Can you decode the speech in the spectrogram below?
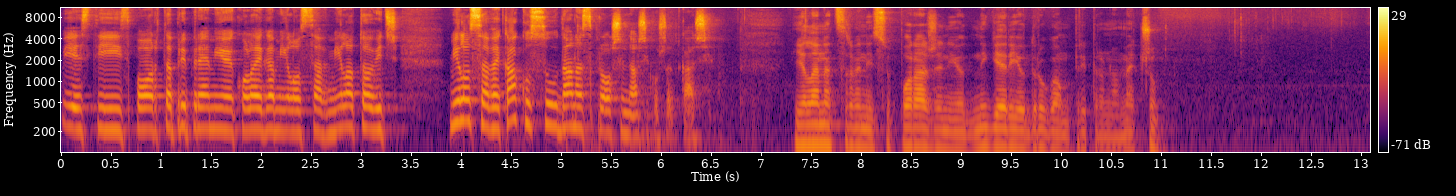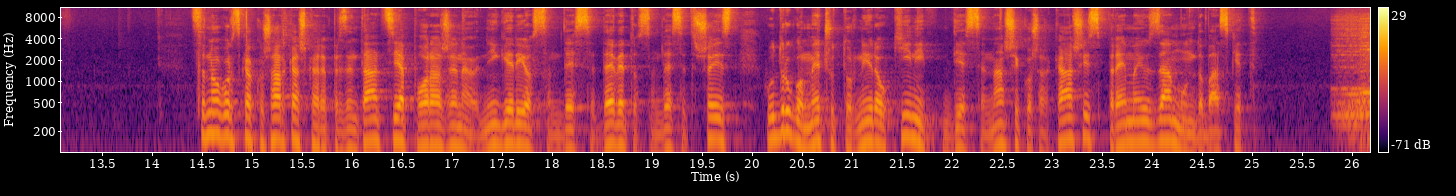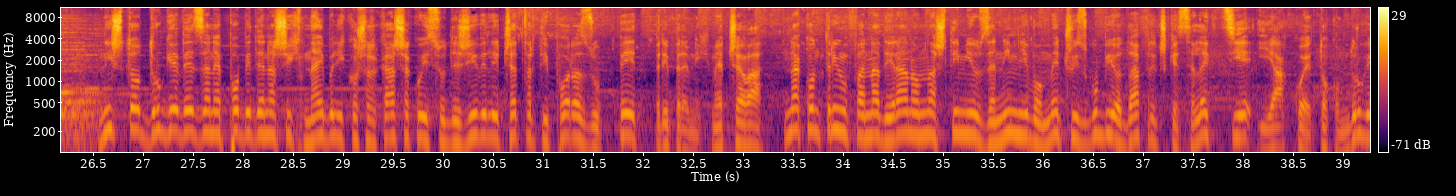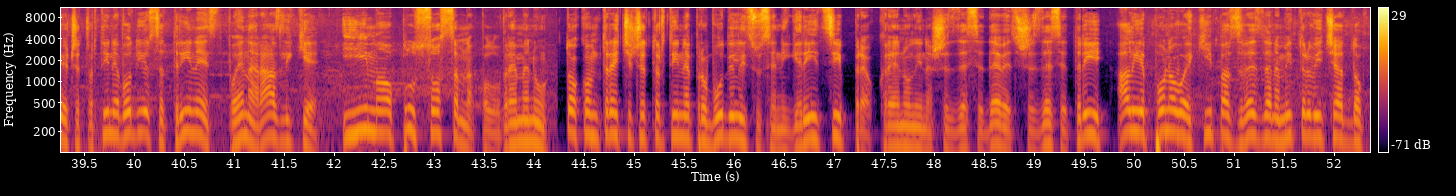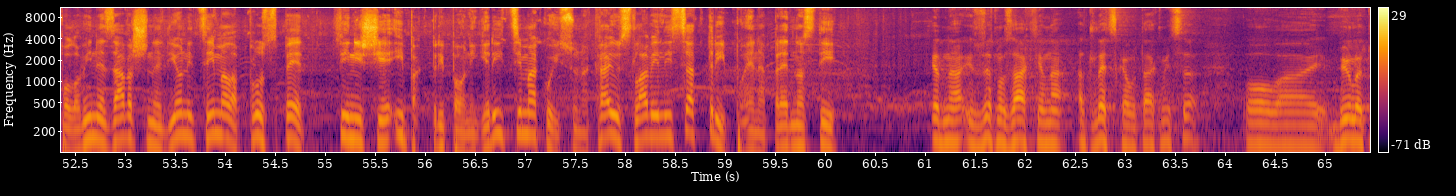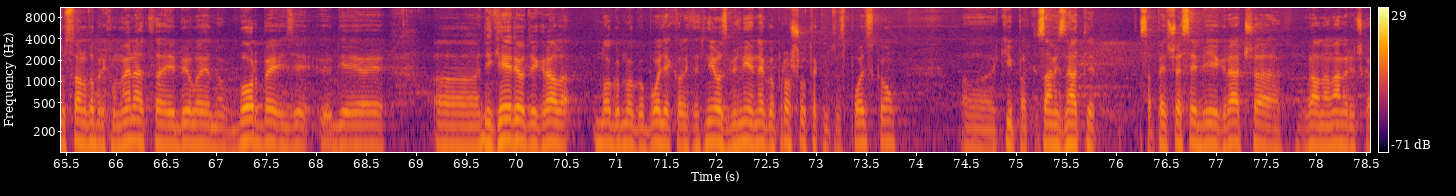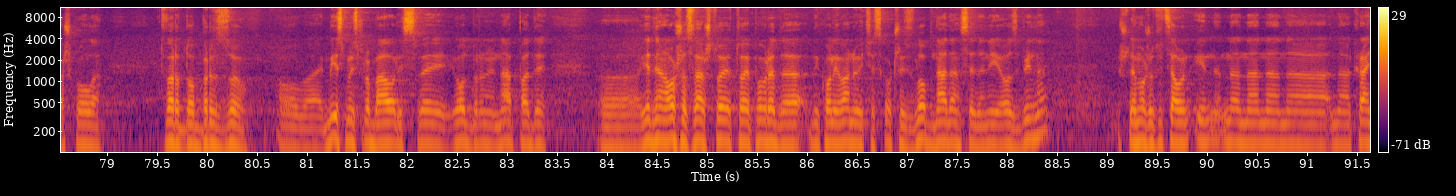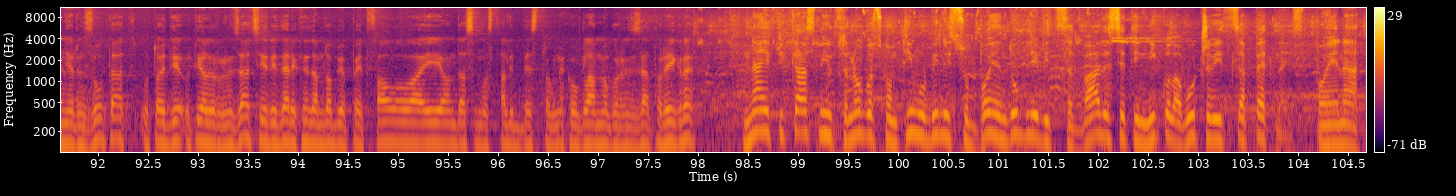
Vijesti sporta pripremio je kolega Milosav Milatović. Milosave, kako su danas prošli naši košarkaši? Jelena Crveni su poraženi od Nigerije u drugom pripremnom meču. Crnogorska košarkaška reprezentacija poražena je od Nigerije 89-86 u drugom meču turnira u Kini, gdje se naši košarkaši spremaju za Mundo Basket. Ništa od druge vezane pobjede naših najboljih košarkaša koji su deživili četvrti poraz u pet pripremnih mečeva. Nakon triumfa nad Iranom, naš tim je u zanimljivom meču izgubio od afričke selekcije, iako je tokom druge četvrtine vodio sa 13 poena razlike i imao plus 8 na polovremenu. Tokom treće četvrtine probudili su se Nigerici, preokrenuli na 69-63, ali je ponovo ekipa Zvezdana Mitrovića do polovine završene dionice imala plus 5 Finiš je ipak pripao Nigericima koji su na kraju slavili sa tri poena prednosti. Jedna izuzetno zahtjevna atletska utakmica. Ovaj, bilo je tu stvarno dobrih momenta i bilo je jednog borbe gdje je Nigerija odigrala mnogo, mnogo bolje, kvalitetnije, ozbiljnije nego prošlu utakmicu s Poljskom. Ekipa, sami znate, sa 5-6 NBA igrača, uglavnom američka škola, tvrdo, brzo. Ovaj, mi smo isprobavali sve, odbrane, napade. Uh, jedina loša stvar što je, to je povreda Nikola Ivanovića skoči lob. Nadam se da nije ozbiljna, što je možda uticalo i na, na, na, na, na krajnji rezultat u toj u tijeli organizacije, jer je Derek Nedam dobio pet faulova i onda smo ostali bez tog nekog glavnog organizatora igre. Najefikasniji u crnogorskom timu bili su Bojan Dubljević sa 20 i Nikola Vučević sa 15 pojena.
